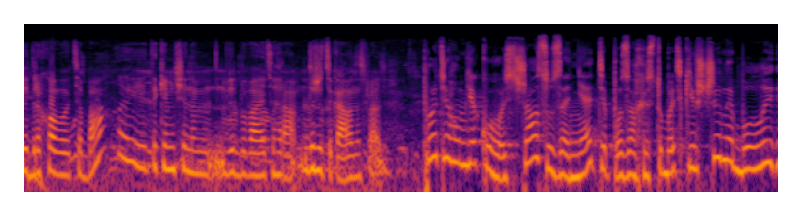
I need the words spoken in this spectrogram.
підраховуються бали, і таким чином відбувається гра. Дуже цікаво, насправді. Протягом якогось часу заняття по захисту батьківщини були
